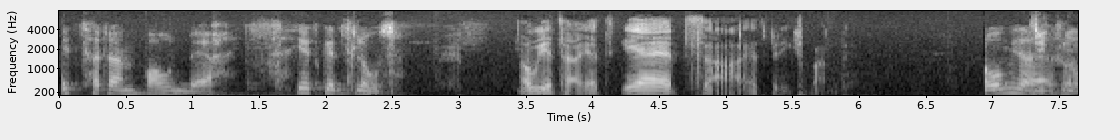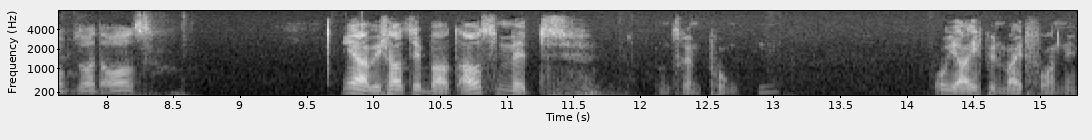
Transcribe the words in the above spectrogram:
Jetzt hat er einen Braunbär. Jetzt, jetzt geht's los. Oh, jetzt, jetzt, jetzt, jetzt bin ich gespannt. Warum ist er ja Sieht nur schon? so was aus. Ja, wie schaut's überhaupt aus mit unseren Punkten? Oh ja, ich bin weit vorne.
